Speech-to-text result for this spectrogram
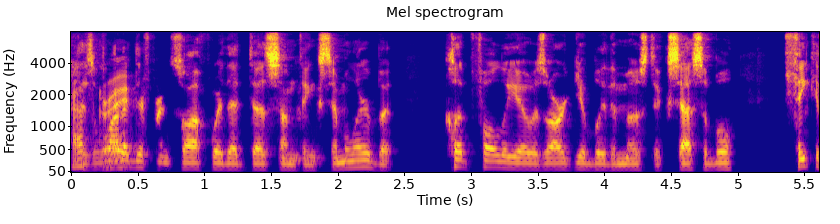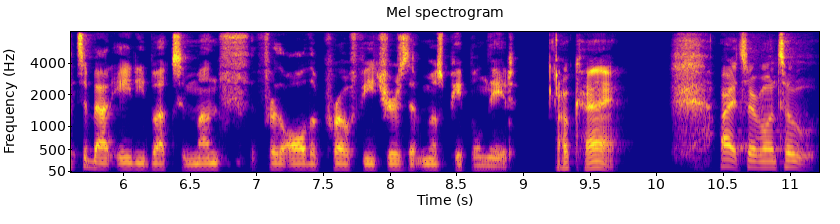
There's a great. lot of different software that does something similar, but Klipfolio is arguably the most accessible. I think it's about 80 bucks a month for all the pro features that most people need. Okay. All right. So, everyone, so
